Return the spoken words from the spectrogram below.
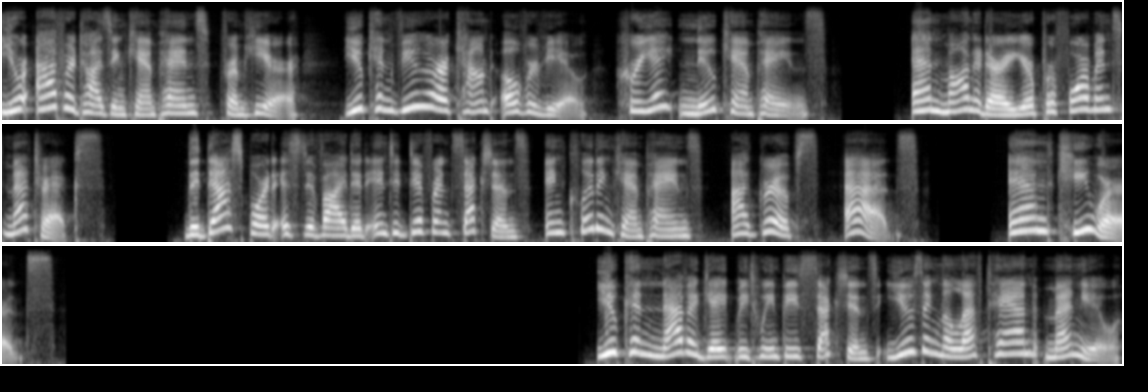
your advertising campaigns from here. You can view your account overview, create new campaigns, and monitor your performance metrics. The dashboard is divided into different sections, including campaigns, ad groups, ads, and keywords. You can navigate between these sections using the left-hand menu.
